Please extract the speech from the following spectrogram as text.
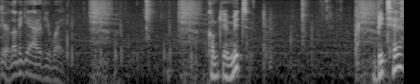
Here, let me get out of your way. Kommt ihr mit? Bitte?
